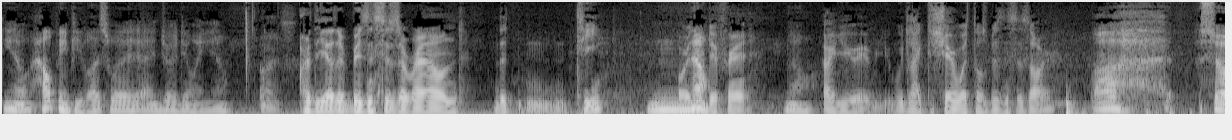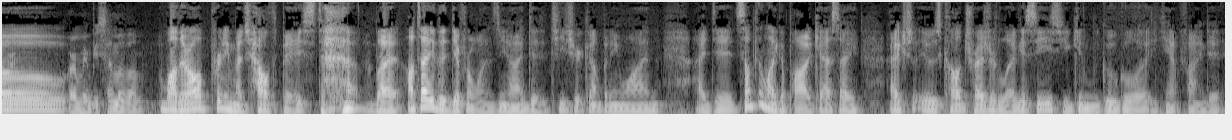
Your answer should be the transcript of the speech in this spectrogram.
you know, helping people. That's what I enjoy doing, you know. Nice. Are the other businesses around the tea? Or no, they're different? no. Are you would like to share what those businesses are? So Or maybe some of them? Well, they're all pretty much health based, but I'll tell you the different ones. You know, I did a T-shirt company one. I did something like a podcast. I actually it was called Treasure Legacies. You can Google it. You can't find it.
